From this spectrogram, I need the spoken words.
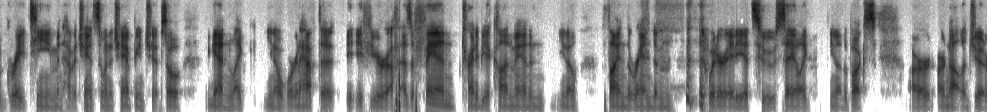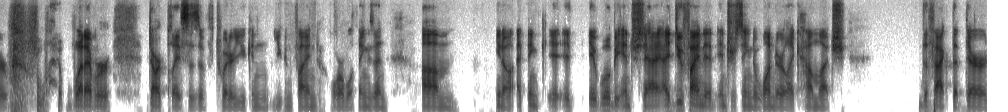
a great team and have a chance to win a championship. So again, like you know, we're gonna have to if you're as a fan trying to be a con man and you know find the random Twitter idiots who say like you know the Bucks are are not legit or whatever dark places of Twitter you can you can find horrible things in. Um, you know, I think it, it, it will be interesting. I, I do find it interesting to wonder like how much the fact that they're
